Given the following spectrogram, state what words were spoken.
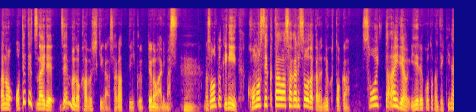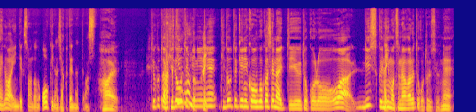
あの、お手手つないで全部の株式が下がっていくっていうのはあります。うんその時に、このセクターは下がりそうだから抜くとか、そういったアイデアを入れることができないのはインデックスファンドの大きな弱点になってます。はい。ということは、機動的にね、機動的にこう動かせないっていうところは、リスクにもつながるってことですよね。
